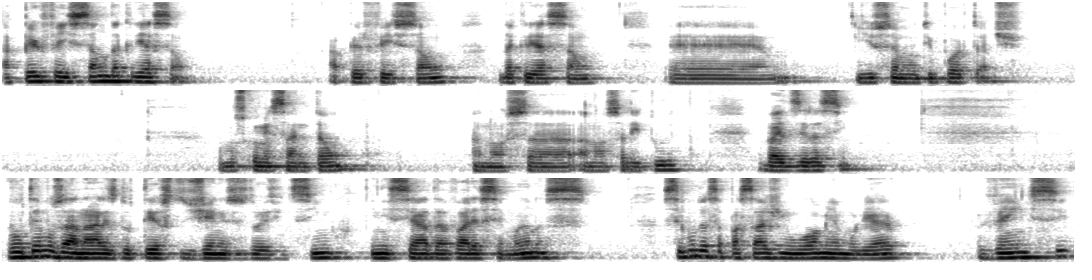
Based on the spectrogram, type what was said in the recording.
a perfeição da criação. A perfeição da criação. É, isso é muito importante. Vamos começar então a nossa, a nossa leitura. Vai dizer assim: Voltemos à análise do texto de Gênesis 2:25, iniciada há várias semanas. Segundo essa passagem, o homem e a mulher vence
